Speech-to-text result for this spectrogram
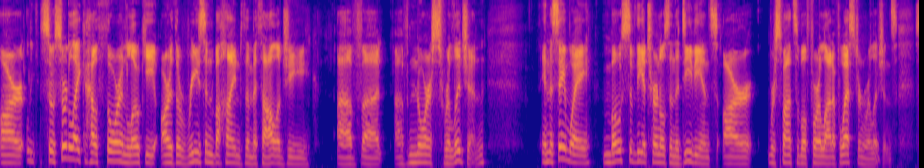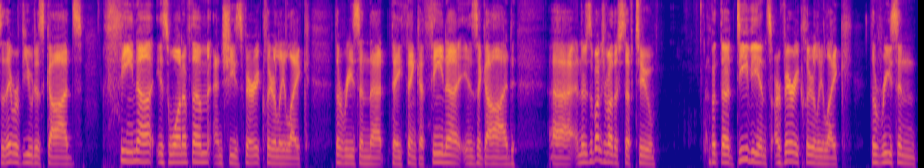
are so sort of like how Thor and Loki are the reason behind the mythology of uh, of Norse religion. In the same way, most of the Eternals and the Deviants are responsible for a lot of Western religions. So they were viewed as gods. Thena is one of them, and she's very clearly like the reason that they think Athena is a god. Uh, and there's a bunch of other stuff too. But the Deviants are very clearly like the reason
